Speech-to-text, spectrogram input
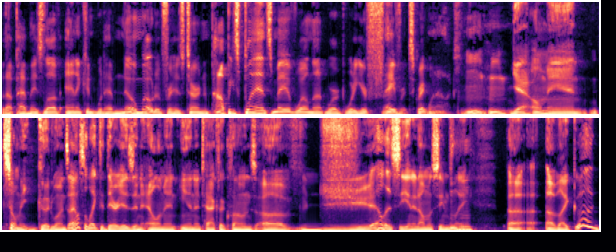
Without Padme's love, Anakin would have no motive for his turn, and Palpy's plans may have well not worked. What are your favorites? Great one, Alex. hmm Yeah. Oh man, so many good ones. I also like that there is an element in Attack the Clones of jealousy, and it almost seems like. Uh, of like, well,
